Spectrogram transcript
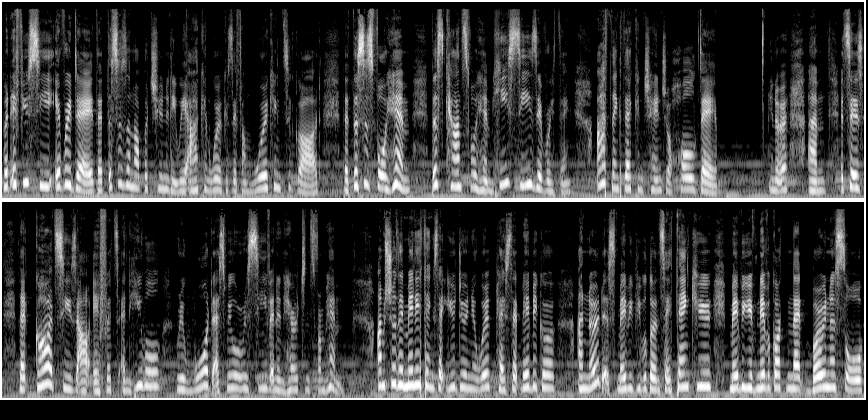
But if you see every day that this is an opportunity where I can work as if I'm working to God, that this is for Him, this counts for Him, He sees everything, I think that can change your whole day. You know, um, it says that God sees our efforts and He will reward us. We will receive an inheritance from Him. I'm sure there are many things that you do in your workplace that maybe go unnoticed. Maybe people don't say thank you. Maybe you've never gotten that bonus or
